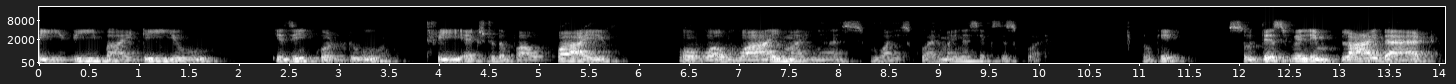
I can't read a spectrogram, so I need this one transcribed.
dv by du is equal to 3x to the power 5 over y minus y square minus x square. Okay? So this will imply that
